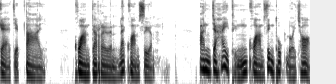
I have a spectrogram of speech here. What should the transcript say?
แก่เจ็บตาย ความเจริญและความเสื่อม อันจะให้ถึงความสิ้นทุกข์โดยชอบ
